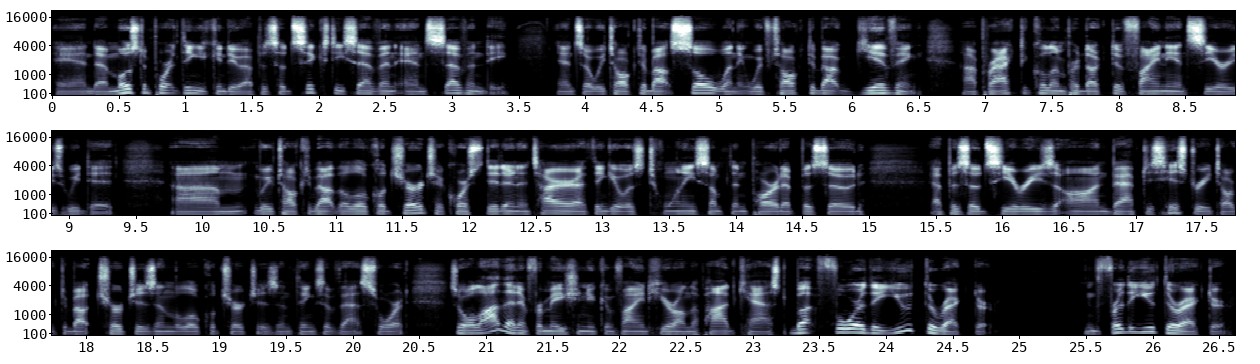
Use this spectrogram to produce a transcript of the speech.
And uh, most important thing you can do, episode 67 and 70. And so we talked about soul winning. We've talked about giving, uh, practical and productive finance series we did. Um, we've talked about the local church. Of course, did an entire, I think it was 20 something part episode episode series on Baptist history, talked about churches and the local churches and things of that sort. So, a lot of that information you can find here on the podcast. But for the youth director, for the youth director,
